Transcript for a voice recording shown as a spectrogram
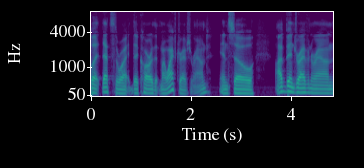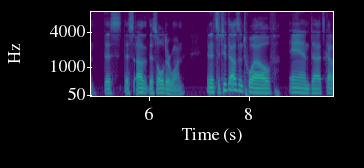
But that's the right the car that my wife drives around, and so I've been driving around this this other this older one, and it's a 2012, and uh, it's got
